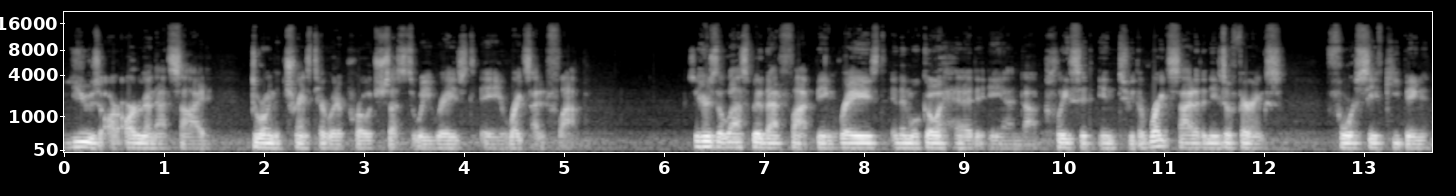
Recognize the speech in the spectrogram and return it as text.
use our artery on that side during the transpterygoid approach, such that we raised a right-sided flap. So here's the last bit of that flap being raised, and then we'll go ahead and uh, place it into the right side of the nasopharynx for safekeeping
